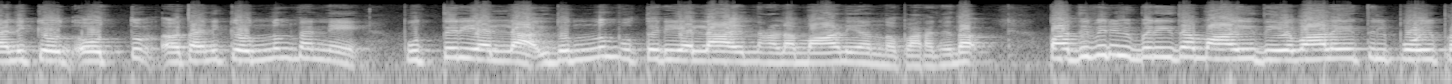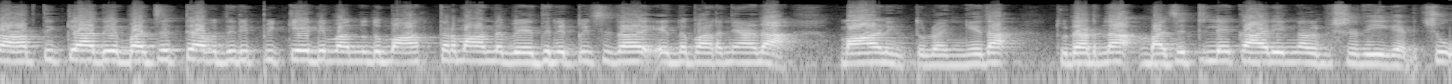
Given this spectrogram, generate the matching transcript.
തനിക്ക് ഒത്തും തനിക്കൊന്നും തന്നെ പുത്തരിയല്ല ഇതൊന്നും പുത്തരിയല്ല എന്നാണ് മാണി അന്ന് പറഞ്ഞത്. പതിവിന് വിപരീതമായി ദേവാലയത്തിൽ പോയി പ്രാർത്ഥിക്കാതെ ബജറ്റ് അവതരിപ്പിക്കേണ്ടി വന്നത് മാത്രമാണ് വേദനിപ്പിച്ചത് എന്ന് പറഞ്ഞാണ് മാണി തുടങ്ങിയത്. തുടർന്ന് ബജറ്റിലെ കാര്യങ്ങൾ വിശദീകരിച്ചു.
